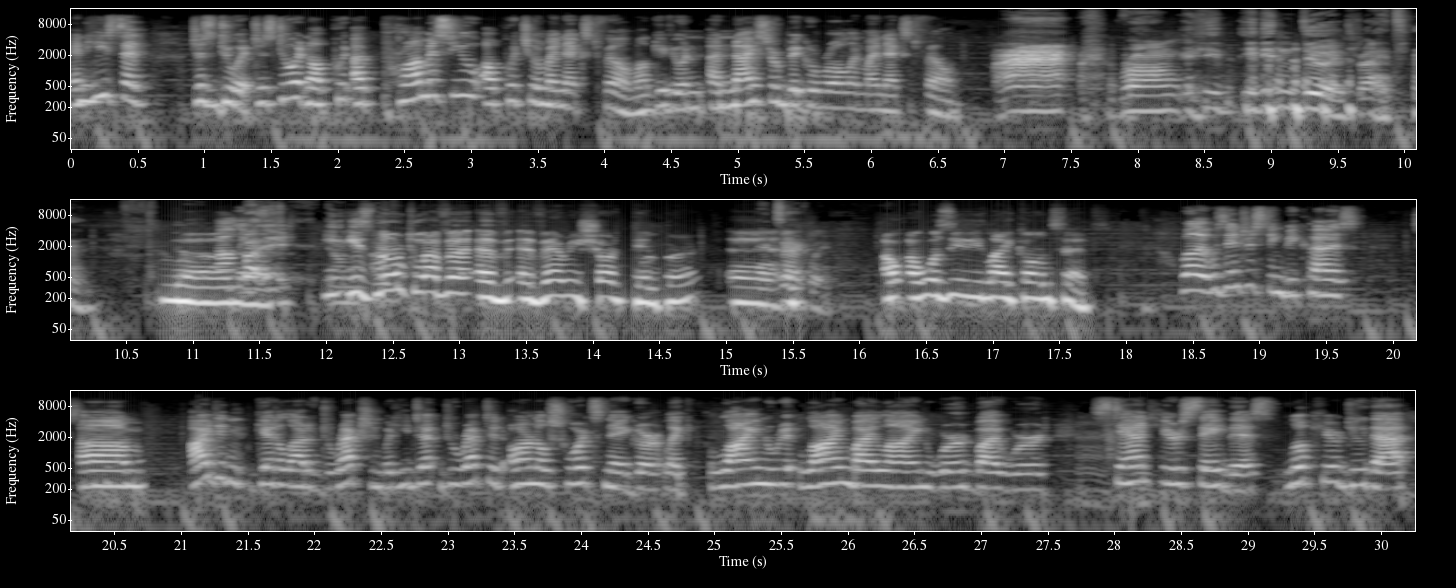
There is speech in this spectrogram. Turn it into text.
And he said, "Just do it. Just do it and I'll put I promise you I'll put you in my next film. I'll give you a, a nicer, bigger role in my next film." Ah, wrong. He, he didn't do it, right? No, no. But He- He's known to have a, a, a very short temper. Uh, exactly. How, how was he like on set? Well, it was interesting because um, I didn't get a lot of direction, but he di- directed Arnold Schwarzenegger like line ri- line by line, word by word. Stand here, say this. Look here, do that.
